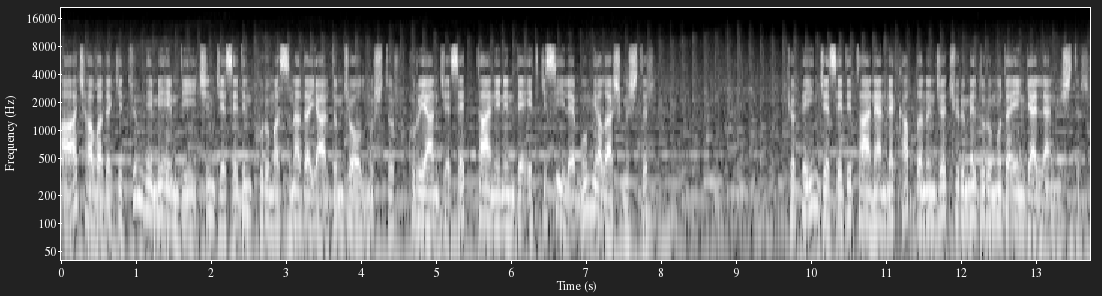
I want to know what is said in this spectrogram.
Ağaç havadaki tüm nemi emdiği için cesedin kurumasına da yardımcı olmuştur. Kuruyan ceset, tanenin de etkisiyle mumyalaşmıştır. Köpeğin cesedi tanenle kaplanınca çürüme durumu da engellenmiştir.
